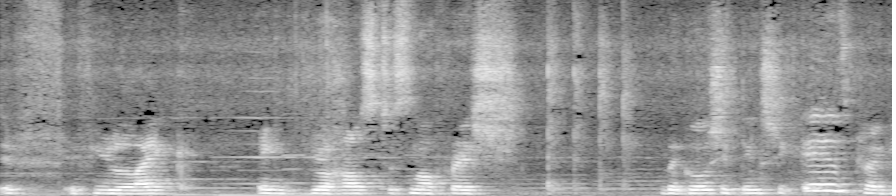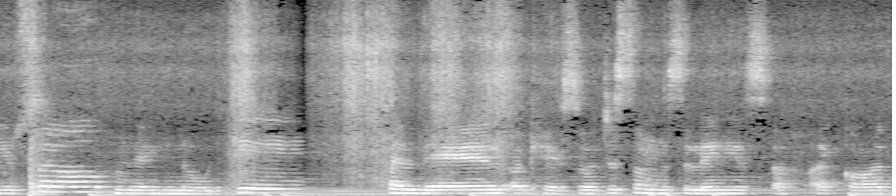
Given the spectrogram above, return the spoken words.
If if you like in your house to smell fresh the girl she thinks she is plug yourself and then you know again. And then okay so just some miscellaneous stuff i got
